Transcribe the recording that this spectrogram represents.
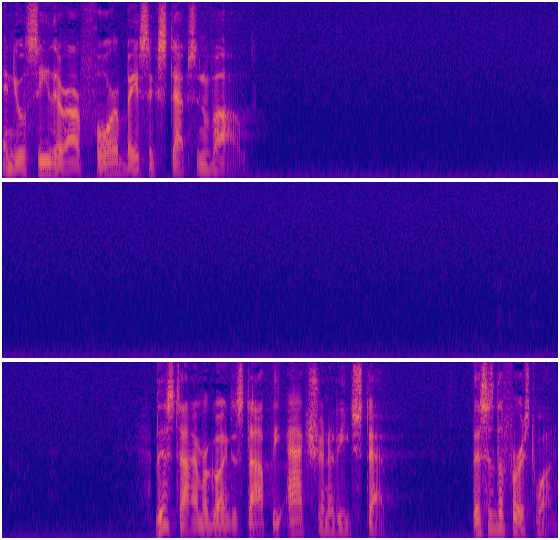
and you'll see there are four basic steps involved. This time we're going to stop the action at each step. This is the first one,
